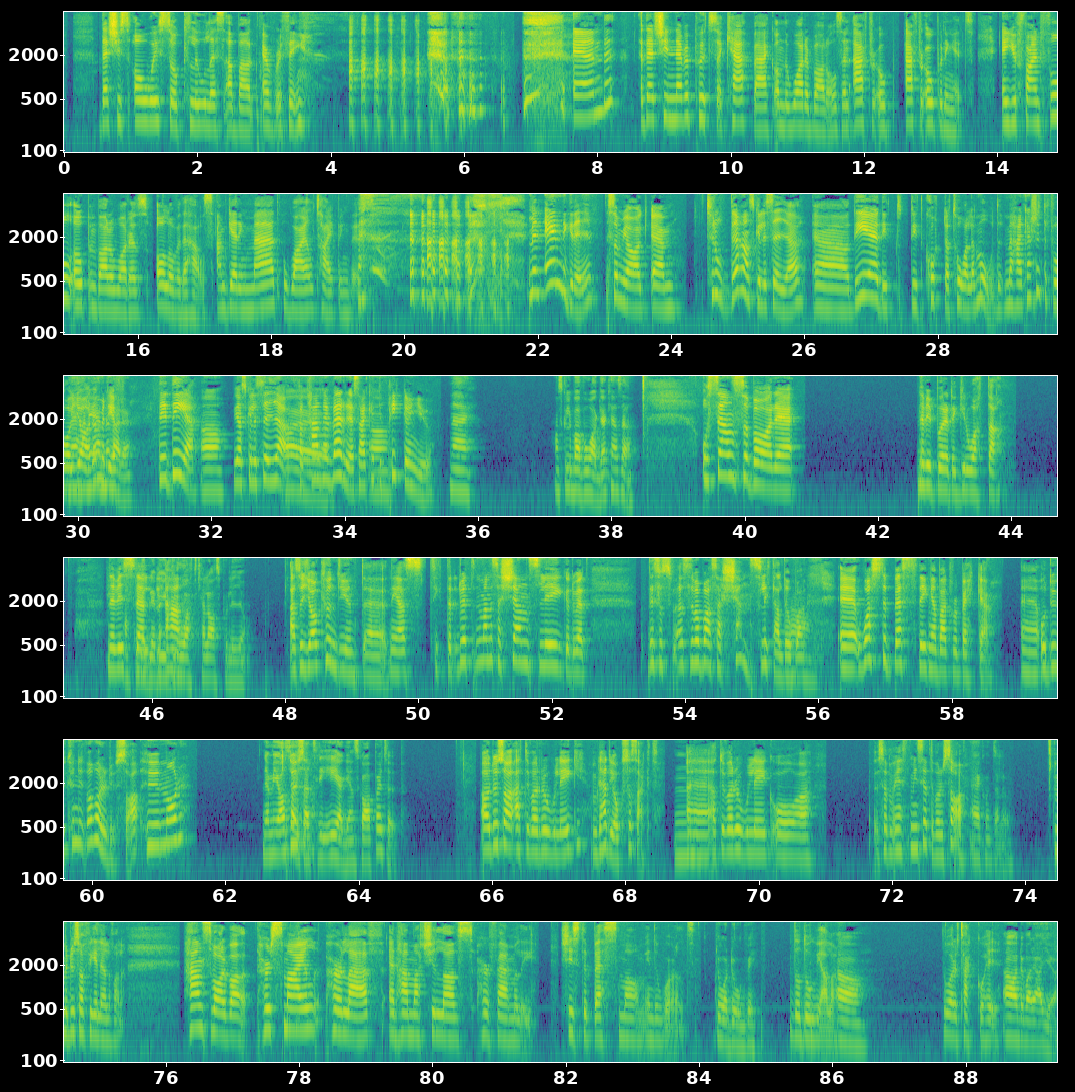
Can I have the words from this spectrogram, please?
That she's always so clueless about everything. and that she never puts a cap back on the water bottles and after op- after opening it and you find full open bottle waters all over the house. I'm getting mad while typing this. Men en grej som jag ehm, trodde han skulle säga, eh, det är ditt, ditt korta tålamod. Men han kanske inte får han är göra med det. värre. Det är det Ja. jag skulle säga. Ja, ja, för att han är värre så han kan inte pick on you. Nej. Han skulle bara våga kan jag säga. Och sen så var det när vi började gråta. När vi Alltså det blev ju han- gråtkalas på Leo. Alltså jag kunde ju inte när jag tittade, du vet man är så känslig och du vet det, är så, alltså det var bara så här känsligt alltihopa. Eh, what's the best thing about Rebecca? Eh, och du kunde, vad var det du sa? Humor? Ja men jag sa ju såhär tre egenskaper typ. Ja du sa att du var rolig, men det hade jag också sagt. Mm. Eh, att du var rolig och... Så jag minns inte vad du sa. Nej jag kommer inte ihåg. Men du sa fel i alla fall. Hans svar var her smile, her laugh and how much she loves her family. She's the best mom in the world. Då dog vi. Då dog vi alla. Ja, Då var det tack och hej. ja då var det adjö.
